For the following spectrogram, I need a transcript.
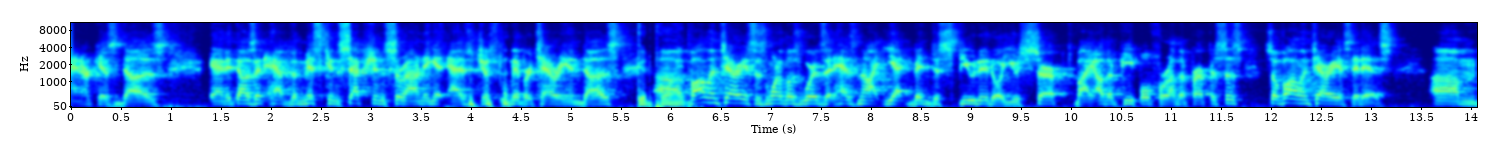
anarchist does and it doesn't have the misconceptions surrounding it as just libertarian does. Good uh, point. Uh, voluntarist is one of those words that has not yet been disputed or usurped by other people for other purposes. So voluntarist it is. Um,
